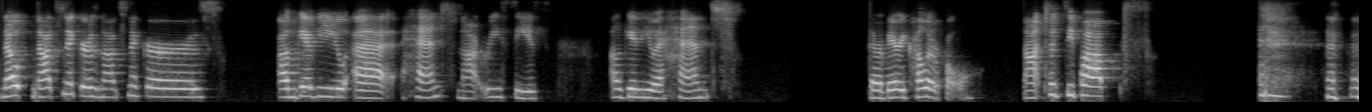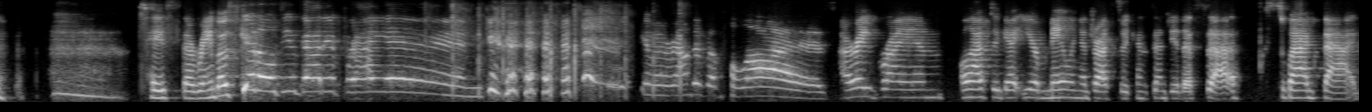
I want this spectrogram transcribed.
Nope, not Snickers, not Snickers. I'll give you a hint, not Reese's. I'll give you a hint. They're very colorful. Not Tootsie Pops. Taste the rainbow Skittles. You got it, Brian. Give a round of applause. All right, Brian. I'll have to get your mailing address so we can send you this uh, swag bag.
